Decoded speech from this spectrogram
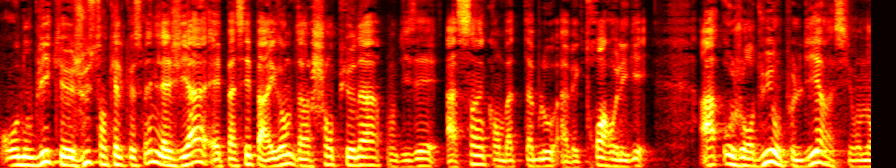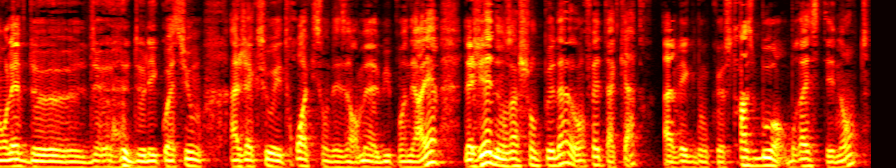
on oublie que juste en quelques semaines, la GIA est passée, par exemple, d'un championnat, on disait, à 5 en bas de tableau avec trois relégués ah, aujourd'hui, on peut le dire, si on enlève de, de, de l'équation Ajaccio et 3 qui sont désormais à 8 points derrière, la GIA est dans un championnat en fait à 4 avec donc Strasbourg, Brest et Nantes.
